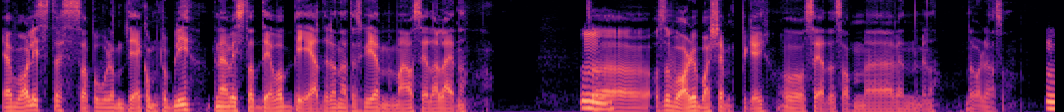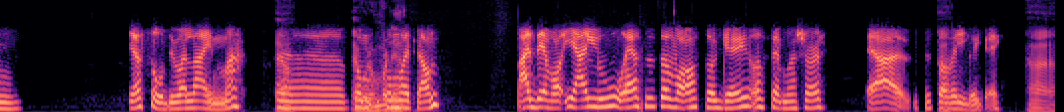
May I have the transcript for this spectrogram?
jeg var litt stressa på hvordan det kommer til å bli, men jeg visste at det var bedre enn at jeg skulle gjemme meg og se det aleine. Mm. og så var det jo bare kjempegøy å se det sammen med vennene mine. Det var det, altså. Mm. Jeg så det jo aleine Ja. på, hvordan var på morgenen. Nei, det var, jeg lo, og jeg syntes det var så gøy å se meg sjøl. Jeg syntes det var veldig gøy. Eh,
